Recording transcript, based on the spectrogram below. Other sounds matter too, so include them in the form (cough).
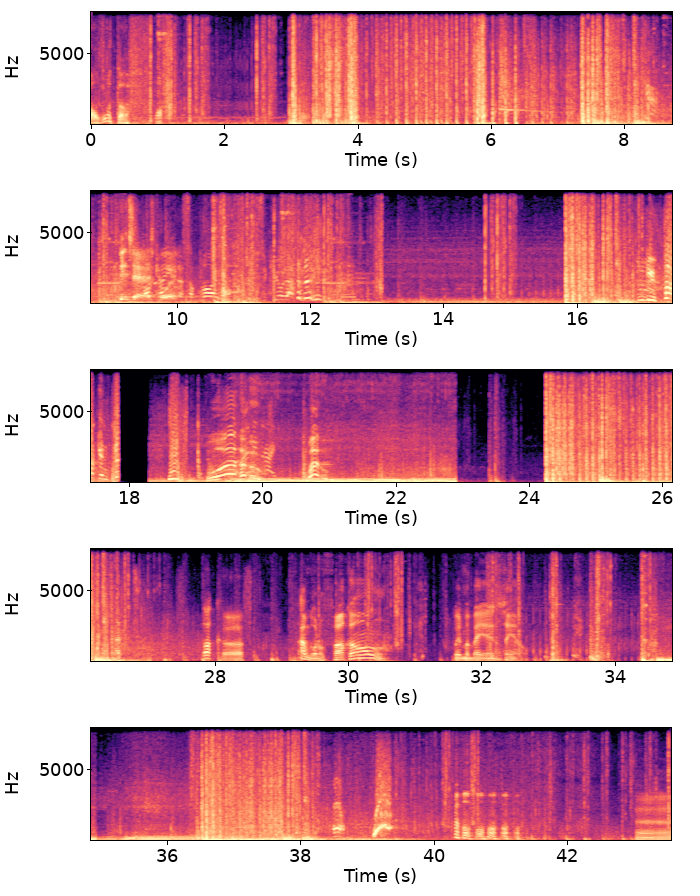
Oh, what the fuck? Bitch ass boy. A supply box. Secure that position. You fucking. Whoa! Whoa! Fuck off. I'm gonna fuck on with my bad self. (laughs) uh,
